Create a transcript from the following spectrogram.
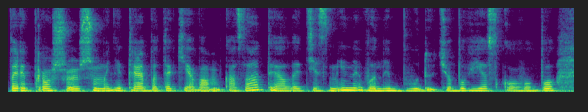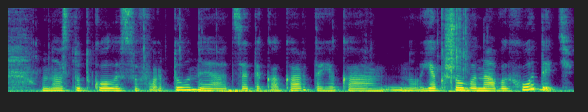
Перепрошую, що мені треба таке вам казати, але ті зміни вони будуть обов'язково. Бо у нас тут колесо фортуни, а це така карта, яка, ну, якщо вона виходить,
